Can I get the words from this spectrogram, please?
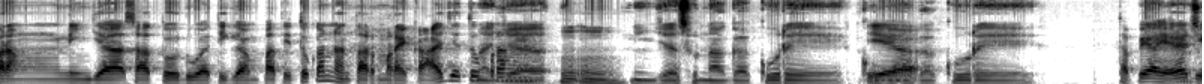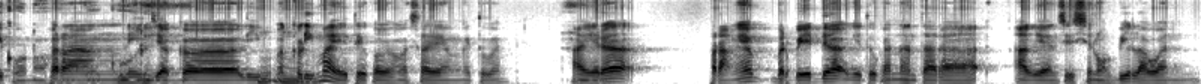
perang ninja 1 2 3 4 itu kan antar mereka aja tuh perangnya. Ninja. Ninja Sunagakure, Iya. Kumagakure. Tapi akhirnya di Konoha perang Gakure. ninja kelima, kelima ya itu kalau nggak salah yang itu kan. Akhirnya perangnya berbeda gitu kan antara aliansi Shinobi lawan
